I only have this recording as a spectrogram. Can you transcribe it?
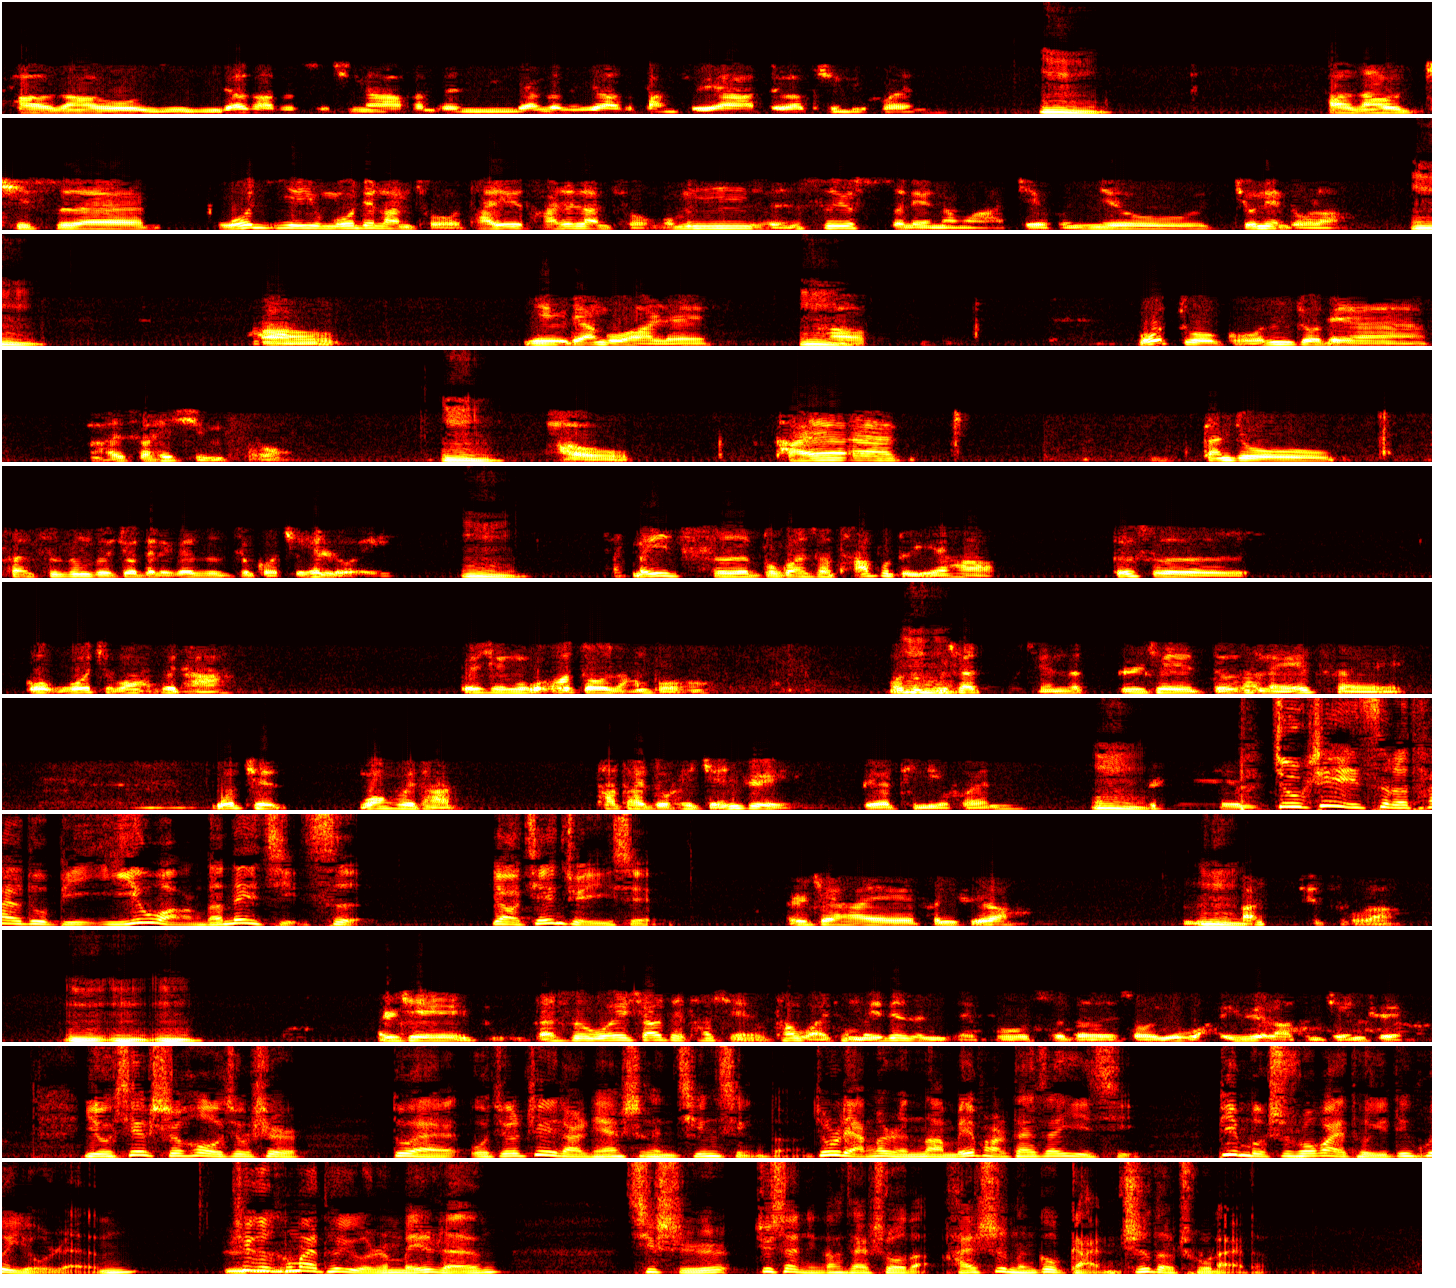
好，然后一遇到啥子事情啊，反正两个人有啥子拌嘴啊，都要提离婚。嗯。好，然后其实我也有我的难处，他也有他的难处。我们认识有十年了嘛，结婚有九年多了。嗯。好，也有两个娃的。嗯。好，我觉个人觉得还是很幸福。嗯。好。他呀，感觉，反正始终都觉得那个日子过起很累。嗯。每一次不管说他不对也好，都是我我去挽回他，都是我做让步，我都不晓得现在，而且都是那一次，我去挽回他，他态度很坚决，不要提离婚。嗯。就这一次的态度比以往的那几次要坚决一些，而且还分居了。嗯，搬去住了。嗯嗯嗯。而且，但是我也晓得他现他外头没得人的，不是的说有外遇那种坚决。有些时候就是，对我觉得这点你还是很清醒的，就是两个人呢没法待在一起，并不是说外头一定会有人，这个跟外头有人没人，其实就像你刚才说的，还是能够感知得出来的。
